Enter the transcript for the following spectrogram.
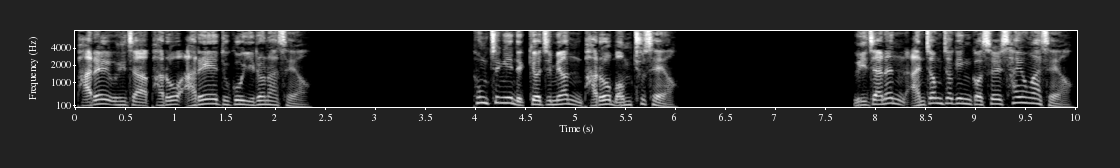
발을 의자 바로 아래에 두고 일어나세요. 통증이 느껴지면 바로 멈추세요. 의자는 안정적인 것을 사용하세요.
